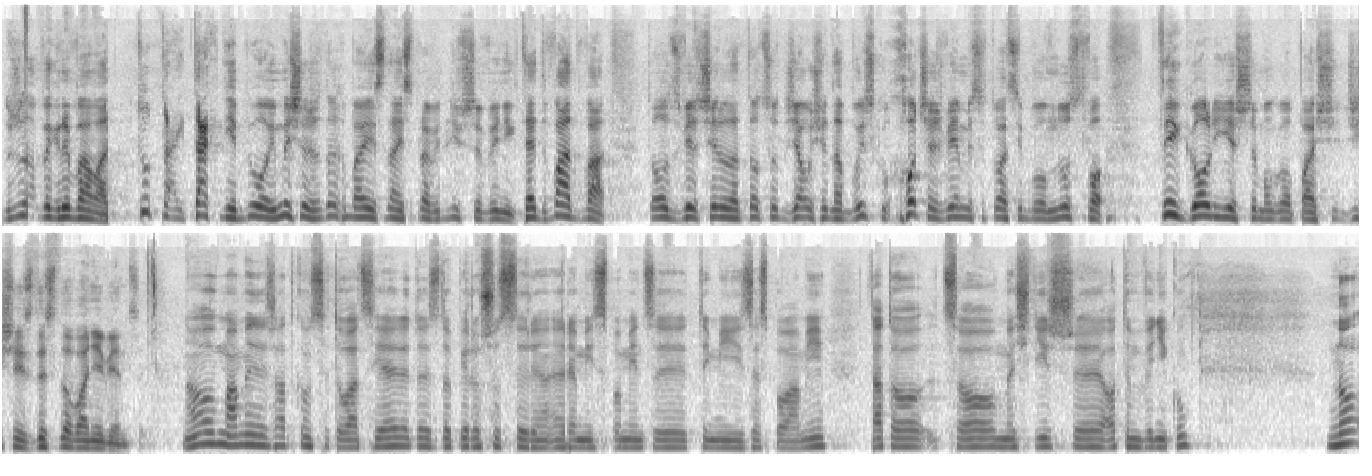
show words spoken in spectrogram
drużyna wygrywała. Tutaj tak nie było i myślę, że to chyba jest najsprawiedliwszy wynik. Te 2-2 to odzwierciedla to, co działo się na boisku, chociaż wiemy, sytuacji było mnóstwo. Tych goli jeszcze mogło paść dzisiaj zdecydowanie więcej. No, mamy rzadką sytuację, to jest dopiero szósty re- remis pomiędzy tymi zespołami. Tato, co myślisz e, o tym wyniku? No,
